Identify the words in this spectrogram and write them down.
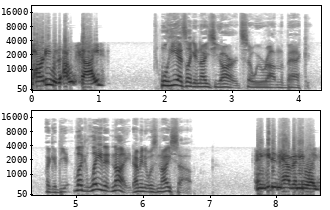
party was outside. Well, he has like a nice yard, so we were out in the back, like at the like late at night. I mean, it was nice out. and he didn't have any like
